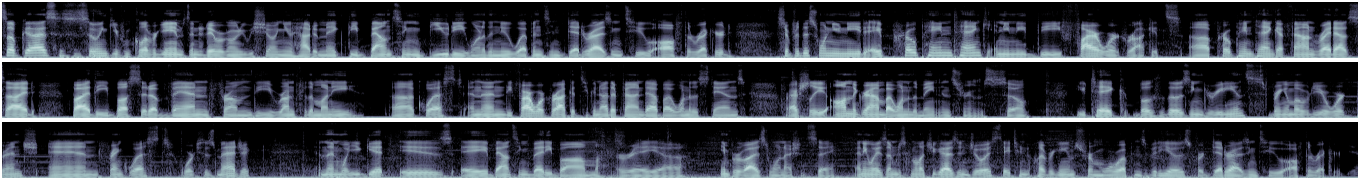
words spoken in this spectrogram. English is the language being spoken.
What's up guys, this is Soinky from Clevver Games and today we're going to be showing you how to make the Bouncing Beauty, one of the new weapons in Dead Rising 2 off the record. So for this one you need a propane tank and you need the firework rockets. Uh, propane tank I found right outside by the busted up van from the Run for the Money uh, quest, and then the firework rockets you can either find out by one of the stands or actually on the ground by one of the maintenance rooms. So you take both of those ingredients, bring them over to your workbench, and Frank West works his magic and then what you get is a Bouncing Betty bomb, or a uh, improvised one, I should say. Anyways, I'm just going to let you guys enjoy. Stay tuned to Clevver Games for more weapons videos for Dead Rising 2 off the record. Yeah.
